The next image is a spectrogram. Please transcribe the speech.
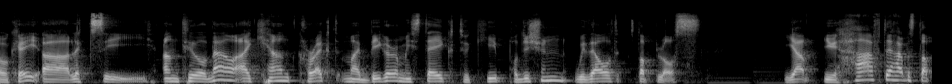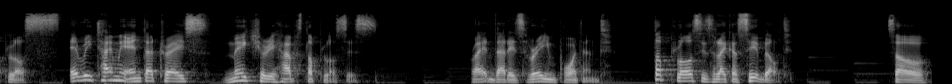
Okay, uh, let's see. Until now, I can't correct my bigger mistake to keep position without stop loss. Yep, you have to have stop loss. Every time you enter trades, make sure you have stop losses. Right, that is very important. Stop loss is like a seatbelt. So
